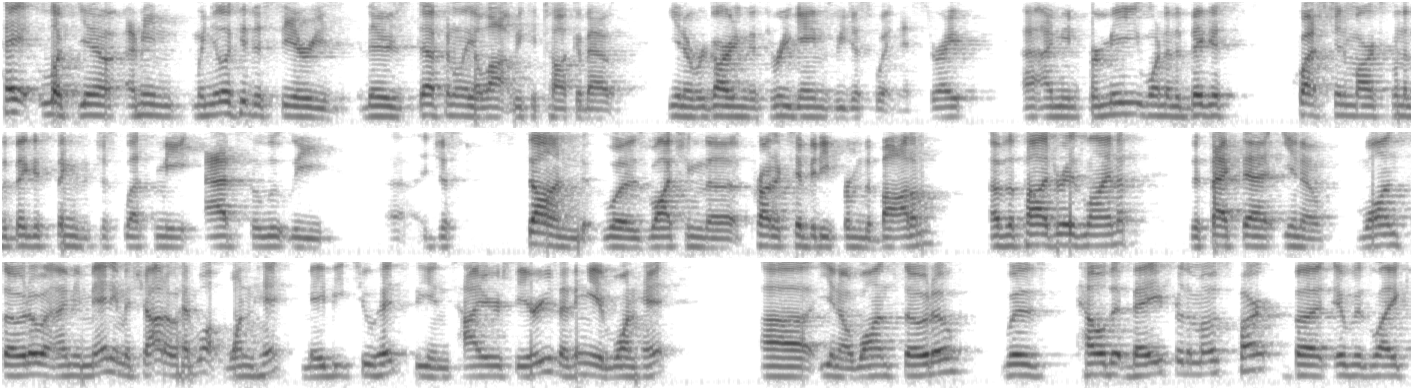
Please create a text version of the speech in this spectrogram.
Hey, look, you know, I mean, when you look at this series, there's definitely a lot we could talk about, you know, regarding the three games we just witnessed, right? I mean, for me, one of the biggest question marks, one of the biggest things that just left me absolutely uh, just stunned was watching the productivity from the bottom of the Padres lineup the fact that you know Juan Soto, I mean Manny Machado had what one hit, maybe two hits the entire series. I think he had one hit. Uh, you know Juan Soto was held at bay for the most part, but it was like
